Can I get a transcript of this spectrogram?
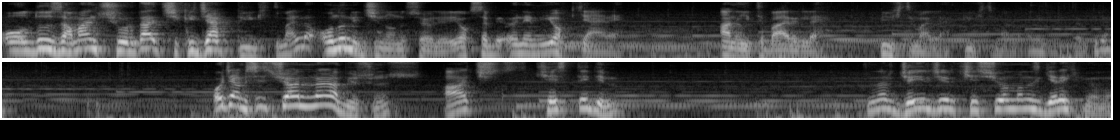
Olduğu zaman şurada çıkacak büyük ihtimalle onun için onu söylüyor. Yoksa bir önemi yok yani. An itibariyle. Büyük ihtimalle. Büyük ihtimalle. Tabii ki. Hocam siz şu an ne yapıyorsunuz? Ağaç kes dedim. Bunları cayır cayır kesiyor olmanız gerekmiyor mu?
